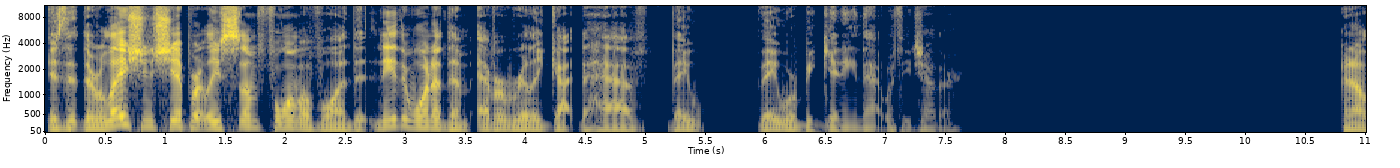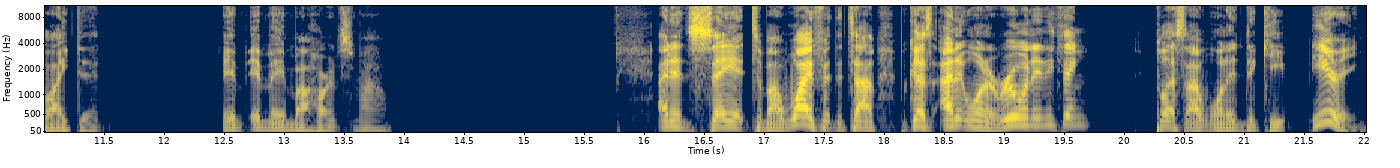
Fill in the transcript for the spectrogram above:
is that the relationship, or at least some form of one, that neither one of them ever really got to have, they they were beginning that with each other. And I liked it. It it made my heart smile. I didn't say it to my wife at the time because I didn't want to ruin anything. Plus, I wanted to keep hearing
